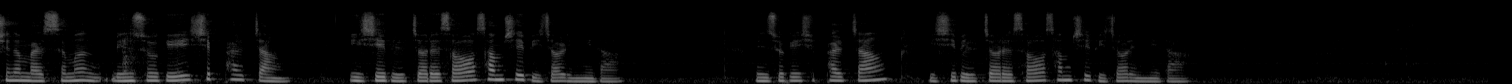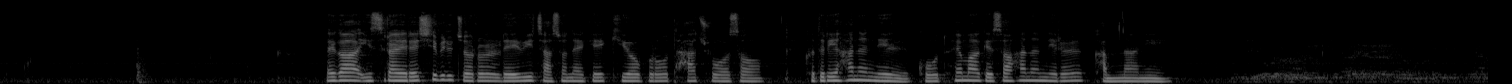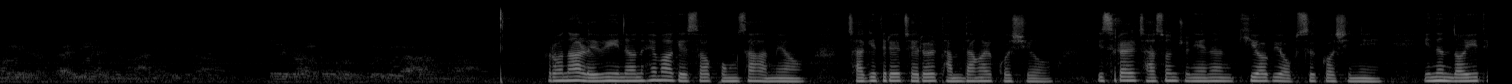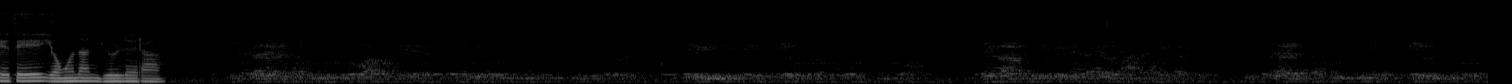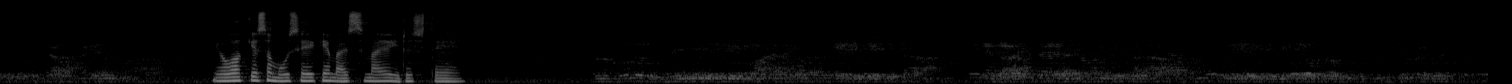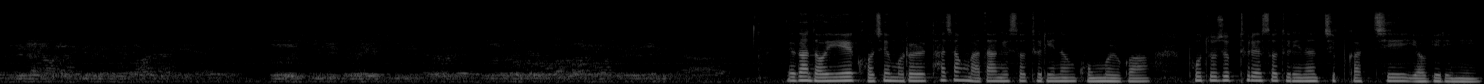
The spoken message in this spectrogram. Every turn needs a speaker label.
Speaker 1: 주시는 말씀은 민수기 18장 21절에서 32절입니다. 민수기 18장 21절에서 32절입니다. 내가 이스라엘의 11조를 레위 자손에게 기업으로 다 주어서 그들이 하는 일, 곧 회막에서 하는 일을 감나니 그러나 레위인은 회막에서 봉사하며 자기들의 죄를 담당할 것이요. 이스라엘 자손 중에는 기업이 없을 것이니 이는 너희 대대의 영원한 율례라. 여호와께서 모세에게 말씀하여 이르시되 내가 너희의 거제물을 타작 마당에서 드리는 곡물과 포도즙 틀에서 드리는 집같이 여기리니.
